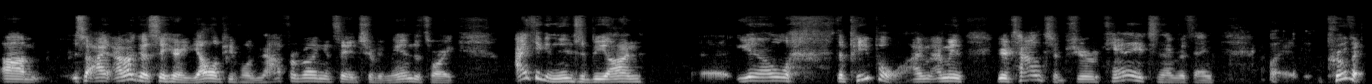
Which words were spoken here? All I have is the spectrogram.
Um, so I, am not going to sit here and yell at people not for voting and say it should be mandatory. I think it needs to be on you know, the people. I, I, mean, your townships, your candidates, and everything. But prove it.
